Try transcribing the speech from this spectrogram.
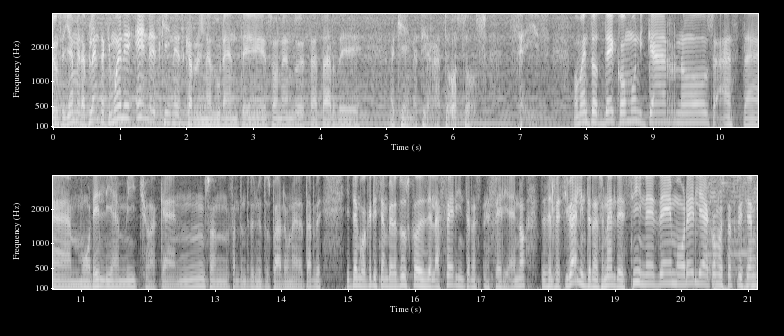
Canción se llama La planta que muere en la esquina es Carolina Durante sonando esta tarde aquí en la Tierra 226. Momento de comunicarnos hasta Morelia, Michoacán. Son faltan tres minutos para la una de la tarde y tengo a Cristian Verduzco desde la feria internacional, feria, ¿eh? ¿no? Desde el Festival Internacional de Cine de Morelia. ¿Cómo estás, Cristian?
